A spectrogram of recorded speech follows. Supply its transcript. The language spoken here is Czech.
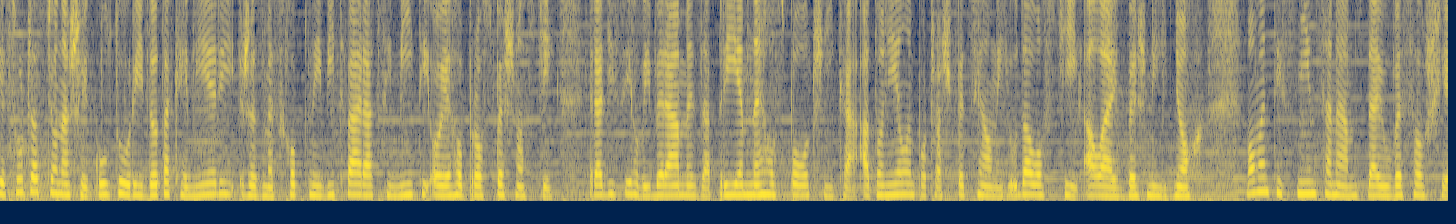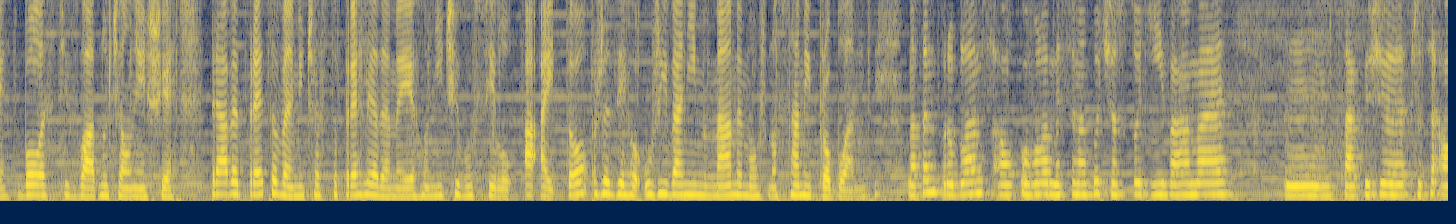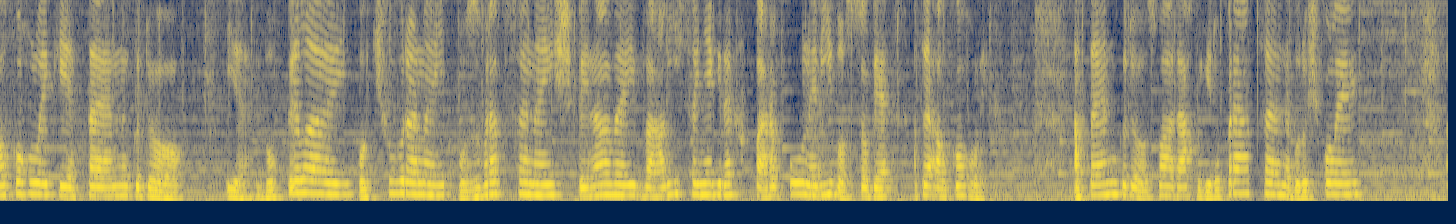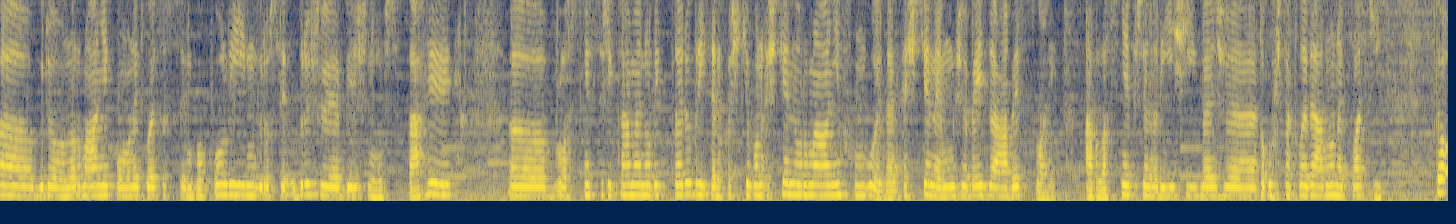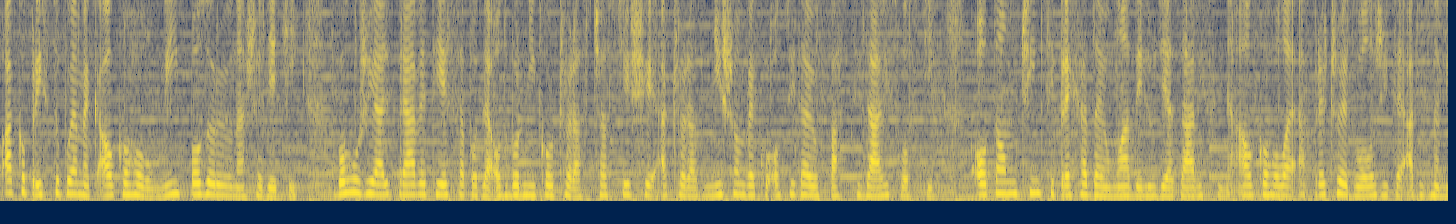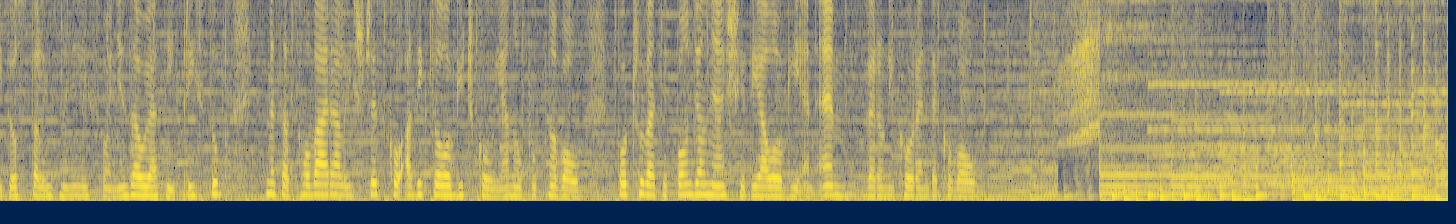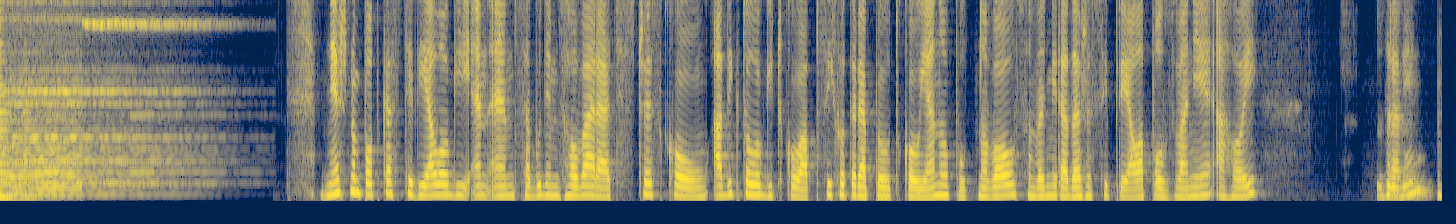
Je súčasťou našej kultúry do takej miery, že sme schopní vytvárať si mýty o jeho prospešnosti. Radi si ho vyberáme za príjemného spoločníka a to nie len počas špeciálnych udalostí, ale aj v bežných dňoch. Momenty s ním sa nám zdajú veselšie, bolesti zvládnutelnejšie. Práve preto veľmi často prehliadame jeho ničivú silu a aj to, že s jeho užívaním máme možno sami problém. Na ten problém s alkoholem my se na to často díváme Mm, takže přece alkoholik je ten, kdo je vopilej, počúraný, pozvracený, špinavý, válí se někde v parku, neví o sobě a to je alkoholik. A ten, kdo zvládá chodit do práce nebo do školy, kdo normálně komunikuje se svým okolím, kdo si udržuje běžné vztahy. Eh, vlastně si říkáme, no to je dobrý, ten ještě, on ještě normálně funguje, ten ještě nemůže být závislý. A vlastně přehlížíme, že to už takhle dávno neplatí. To, ako pristupujeme k alkoholu my, pozorujú naše deti. Bohužiaľ, práve tie sa podľa odborníkov čoraz častejšie a čoraz v nižšom veku ocitajú v pasci závislosti. O tom, čím si prechádzajú mladí ľudia závislí na alkohole a prečo je dôležité, aby sme my dospelí zmenili svoj nezaujatý prístup, sme sa zhovárali s českou adiktologičkou Janou Putnovou. Počúvate pondelňajšie dialógy NM s Veronikou Rendekovou. V dnešnom podcaste Dialógy NM sa budem zhovárať s českou adiktologičkou a psychoterapeutkou Janou Putnovou. Som veľmi rada, že si prijala pozvanie. Ahoj. Zdravím.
